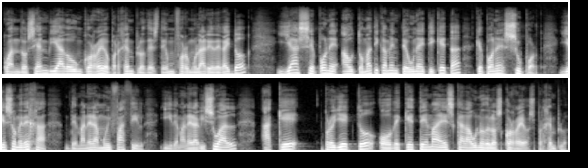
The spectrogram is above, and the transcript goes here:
cuando se ha enviado un correo, por ejemplo, desde un formulario de Guide Dog, ya se pone automáticamente una etiqueta que pone support. Y eso me deja de manera muy fácil y de manera visual a qué proyecto o de qué tema es cada uno de los correos. Por ejemplo,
